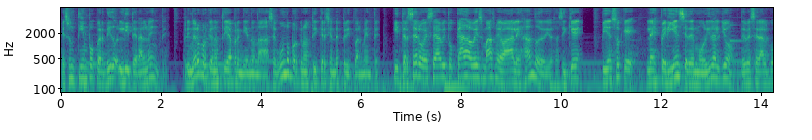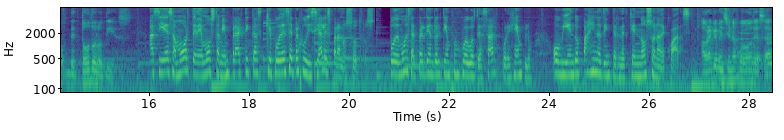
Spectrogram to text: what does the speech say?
es un tiempo perdido literalmente. Primero porque no estoy aprendiendo nada, segundo porque no estoy creciendo espiritualmente y tercero ese hábito cada vez más me va alejando de Dios. Así que pienso que la experiencia de morir al yo debe ser algo de todos los días. Así es, amor, tenemos también prácticas que pueden ser perjudiciales para nosotros. Podemos estar perdiendo el tiempo en juegos de azar, por ejemplo, o viendo páginas de internet que no son adecuadas. Ahora que mencionas juegos de azar,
